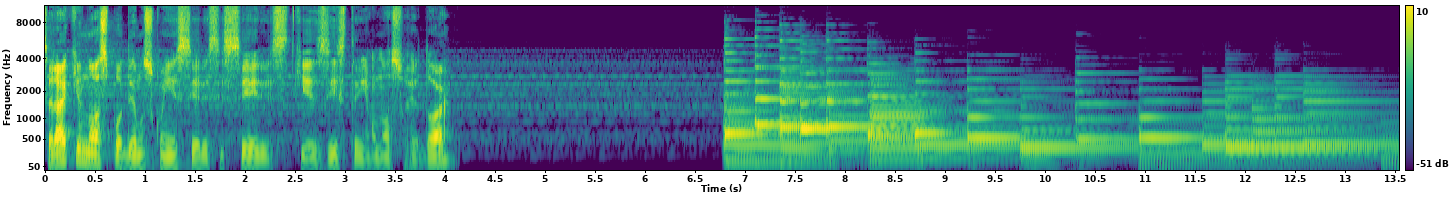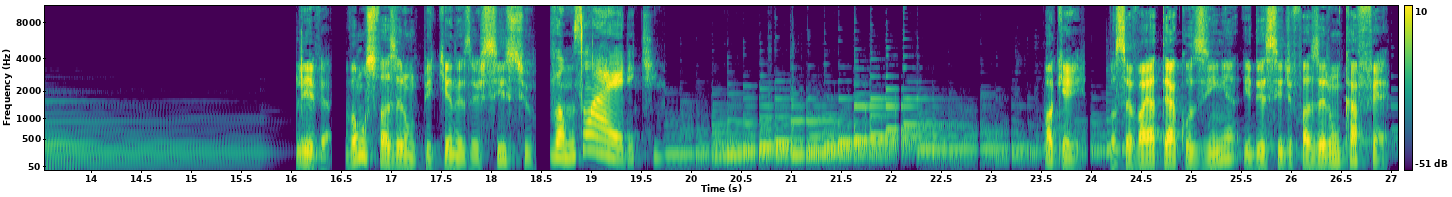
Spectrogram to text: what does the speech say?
Será que nós podemos conhecer esses seres que existem ao nosso redor? Lívia, vamos fazer um pequeno exercício? Vamos lá, Eric. Ok, você vai até a cozinha e decide fazer um café.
